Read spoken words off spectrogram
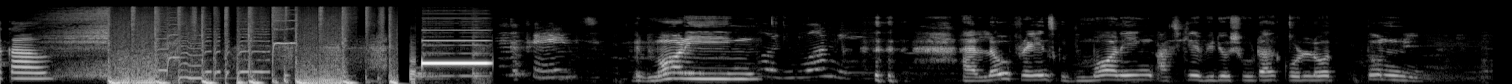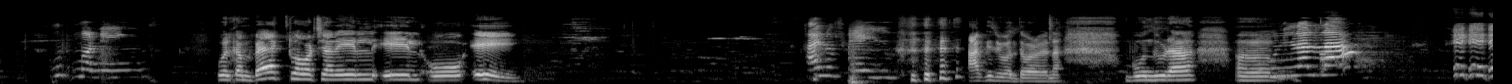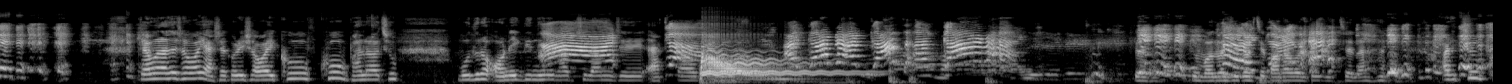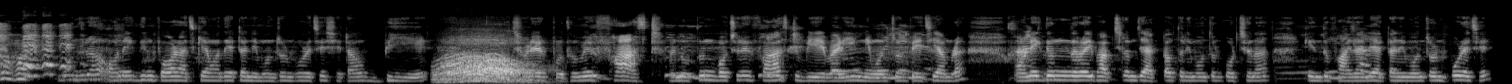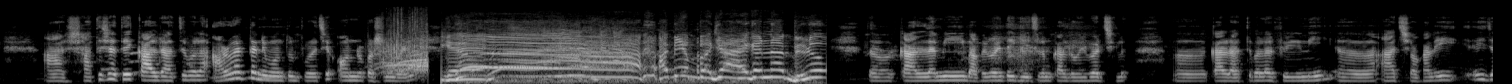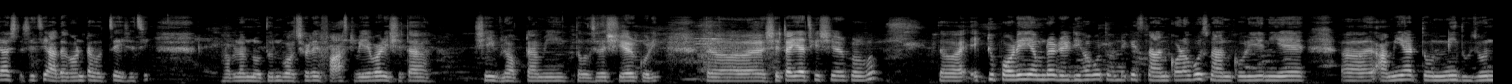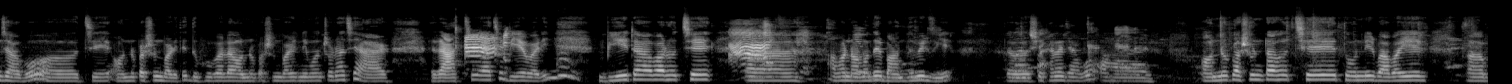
তাকাও friends. Good morning Good morning. Hello friends good morning আজকে video শুরুটা করল Tonni Good morning. Welcome back to our channel L O A Hello friends. আর কিছু বলতে পারবে না বন্ধুরা. কেমন আছে সবাই? আশা করি সবাই খুব খুব ভালো আছো। বন্ধুরা অনেক দিন ধরে ভাবছিলাম যে একটা বদমাশি করছে কথা বলতে দিচ্ছে না। আর চুপ। বন্ধুরা অনেক দিন পর আজকে আমাদের একটা নিমন্ত্রণ পড়েছে সেটাও বিয়ের। বছরের প্রথমে ফার্স্ট নতুন বছরের ফার্স্ট বিয়ে বাড়ির নিমন্ত্রণ পেয়েছি আমরা। অনেক দিন ধরেই ভাবছিলাম যে একটাও তো নিমন্ত্রণ করছে না কিন্তু ফাইনালি একটা নিমন্ত্রণ পড়েছে। আর সাথে সাথে কাল রাত্রেবেলা আরও একটা নিমন্ত্রণ পড়েছে অন্নপ্রাশন বাড়ি। अभी मजा आएगा ना भिड़ो তো কাল আমি বাপের বাড়িতে গিয়েছিলাম কাল রবিবার ছিল আহ, কাল রাত্রেবেলা আর ফিরিনি আহ, আজ সকালেই এই জাস্ট এসেছি আধা ঘন্টা হচ্ছে এসেছি ভাবলাম নতুন বছরে ফার্স্ট বিয়ে বাড়ি সেটা সেই ব্লগটা আমি তোমাদের সাথে শেয়ার করি তো সেটাই আজকে শেয়ার করব তো একটু পরেই আমরা রেডি হব, তন্নিকে স্নান করাবো, স্নান করিয়ে নিয়ে আমি আর তন্নি দুজন যাব যে অন্নপ্রাশন বাড়িতে। দুপুরবেলা অন্নপ্রাশন বাড়ির নিমন্ত্রণ আছে আর রাত্রে আছে বিয়ে বাড়ি। বিয়েটা আবার হচ্ছে আমার ননদের বান্ধবীর বিয়ে। তো সেখানে যাব আর অন্নপ্রাশনটা হচ্ছে তন্নির বাবাইয়ের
